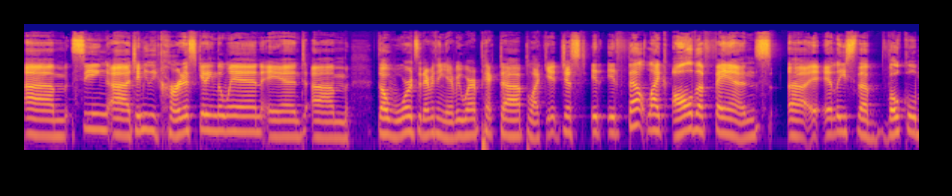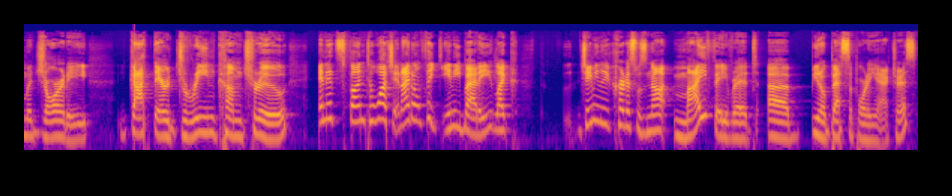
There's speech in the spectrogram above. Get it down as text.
um, seeing uh, Jamie Lee Curtis getting the win, and um, the awards that everything everywhere picked up. Like it just it it felt like all the fans, uh, at least the vocal majority, got their dream come true, and it's fun to watch. And I don't think anybody like. Jamie Lee Curtis was not my favorite, uh, you know, best supporting actress.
